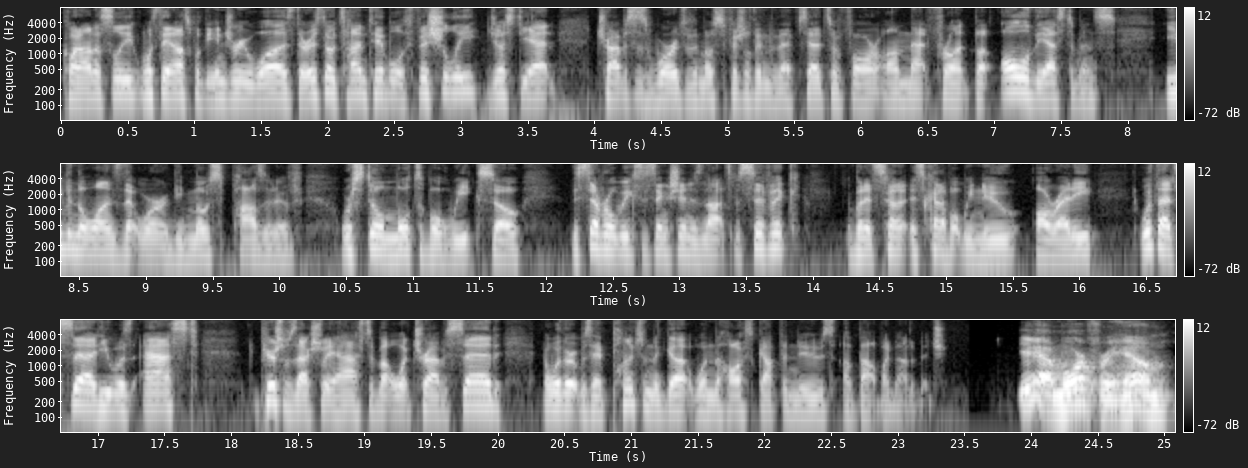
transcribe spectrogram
quite honestly. Once they announced what the injury was, there is no timetable officially just yet. Travis's words are the most official thing that they've said so far on that front, but all of the estimates, even the ones that were the most positive, were still multiple weeks. So the several weeks distinction is not specific, but it's kind of it's kind of what we knew already. With that said, he was asked Pierce was actually asked about what Travis said and whether it was a punch in the gut when the Hawks got the news about Bogdanovich. Yeah, more for him.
